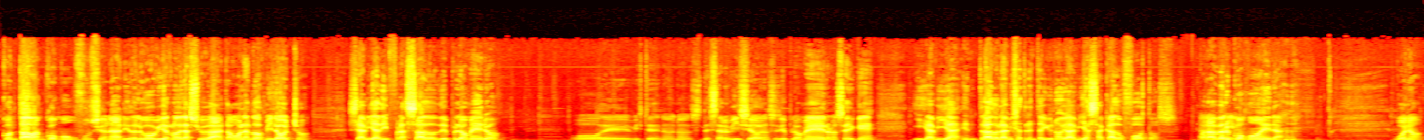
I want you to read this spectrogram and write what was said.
contaban cómo un funcionario del gobierno de la ciudad, estamos hablando de 2008, se había disfrazado de plomero o de, viste, no- de servicio, no sé si plomero, no sé qué, y había entrado a la Villa 31 y había sacado fotos para ver cómo era. Bueno,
